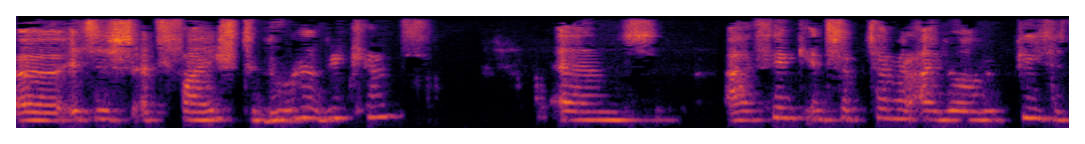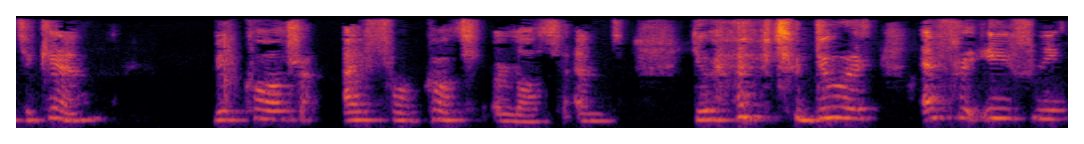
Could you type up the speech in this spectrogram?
uh, it is advised to do the weekend. And I think in September I will repeat it again because I forgot a lot. And you have to do it every evening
